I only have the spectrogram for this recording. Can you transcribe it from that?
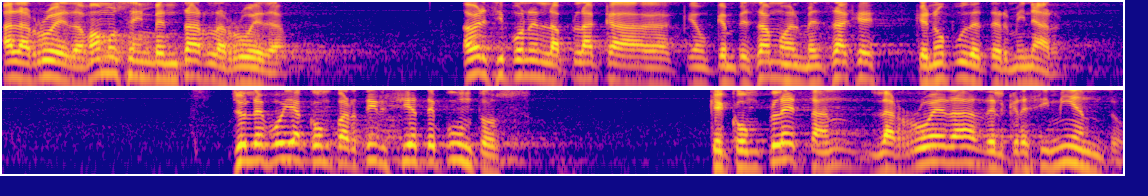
a la rueda, vamos a inventar la rueda. A ver si ponen la placa que aunque empezamos el mensaje que no pude terminar. Yo les voy a compartir siete puntos que completan la rueda del crecimiento.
